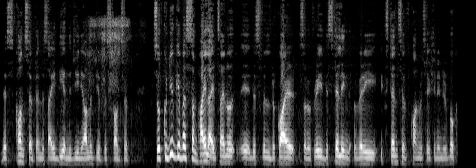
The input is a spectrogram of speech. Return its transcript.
this concept and this idea and the genealogy of this concept. So, could you give us some highlights? I know uh, this will require sort of really distilling a very extensive conversation in your book,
